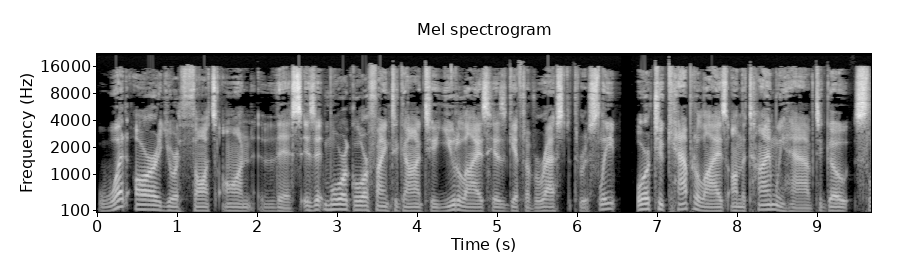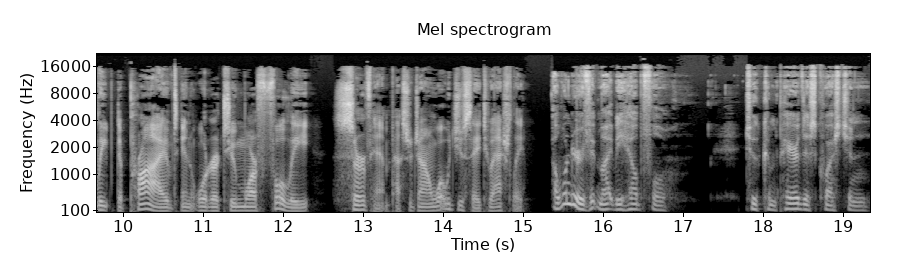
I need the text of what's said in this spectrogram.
What are your thoughts on this? Is it more glorifying to God to utilize His gift of rest through sleep, or to capitalize on the time we have to go sleep deprived in order to more fully serve Him? Pastor John, what would you say to Ashley? I wonder if it might be helpful to compare this question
